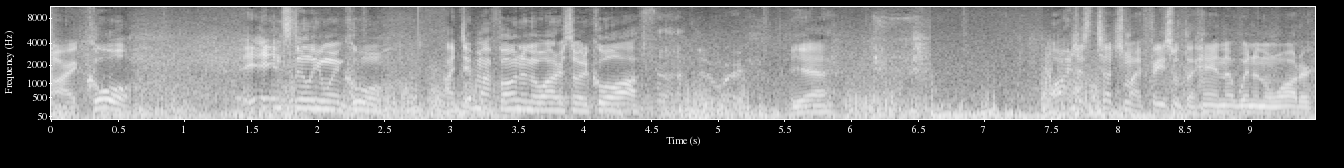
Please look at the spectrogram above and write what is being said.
All right, cool. It instantly went cool. I dipped my phone in the water so it'd cool off. Did it work? Yeah. Oh, I just touched my face with the hand that went in the water.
